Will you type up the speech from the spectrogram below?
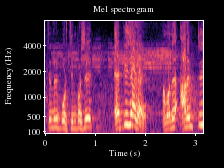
স্ট্যান্ডের পশ্চিম পাশে একই জায়গায় আমাদের আরেকটি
